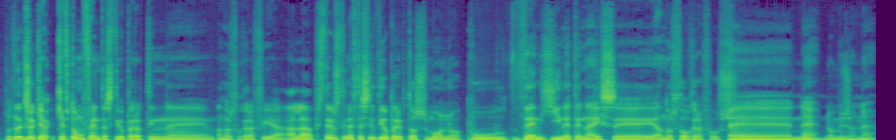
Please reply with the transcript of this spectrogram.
Οπότε δεν ξέρω, και, και αυτό μου φαίνεται αστείο πέρα από την ε, ανορθογραφία. Αλλά πιστεύω ότι είναι αυτές οι δύο περιπτώσεις μόνο που δεν γίνεται να είσαι ανορθόγραφος; Ε, ναι, νομίζω ναι.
